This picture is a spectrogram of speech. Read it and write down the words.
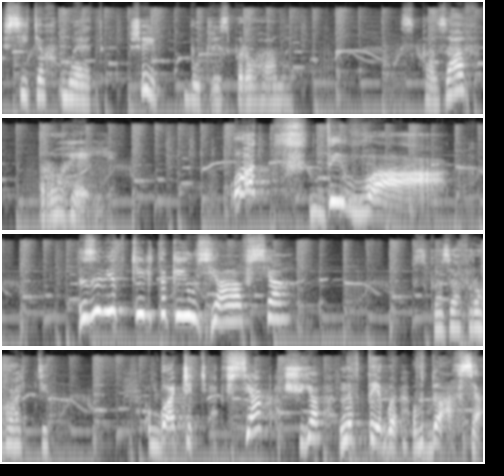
в сітях мед, ще й бутлі з пирогами. Сказав Рогеллі. От дивак. Звідкіль таки узявся? сказав Рогатті. Бачить всяк, що я не в тебе вдався.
